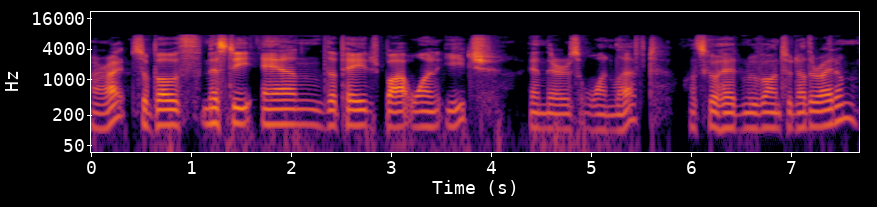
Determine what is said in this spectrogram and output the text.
All right, so both Misty and the page bought one each, and there's one left. Let's go ahead and move on to another item.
